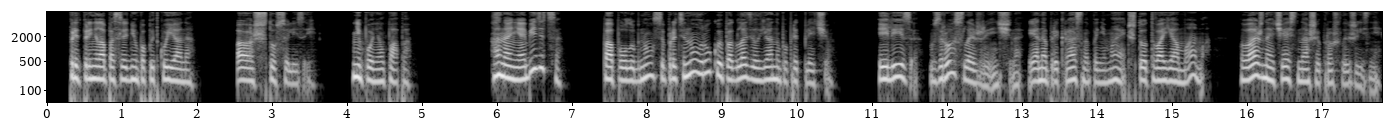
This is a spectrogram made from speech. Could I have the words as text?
— предприняла последнюю попытку Яна. «А что с Элизой?» — не понял папа. «Она не обидится?» Папа улыбнулся, протянул руку и погладил Яну по предплечью. «Элиза — взрослая женщина, и она прекрасно понимает, что твоя мама важная часть нашей прошлой жизни.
